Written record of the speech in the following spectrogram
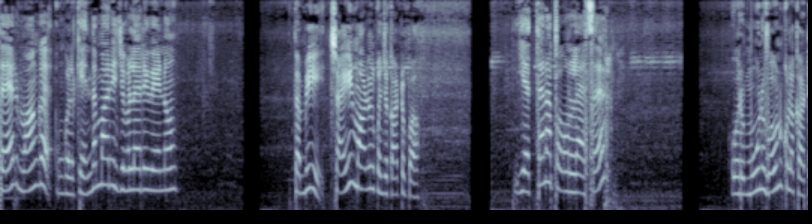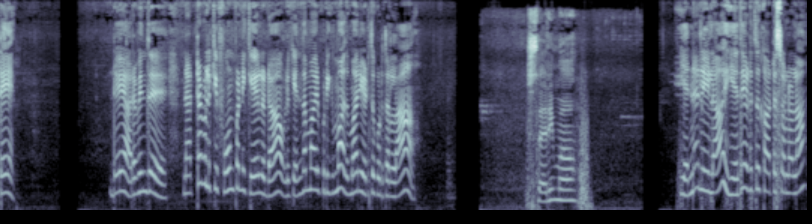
சார் வாங்க. உங்களுக்கு எந்த மாதிரி ஜுவல்லரி வேணும்? தம்பி செயின் மாடல் கொஞ்சம் காட்டுப்பா. எத்தனை பவுன்ல சார் ஒரு மூணு பவுனுக்குள்ள காட்டே டேய் அரவிந்த் நெட்டவழிக்கு ஃபோன் பண்ணி கேளுடா. அவளுக்கு எந்த மாதிரி பிடிக்குமோ அது மாதிரி எடுத்து கொடுத்துடலாம். சரிம்மா. என்ன லீலா? எது எடுத்து காட்ட சொல்லலாம்?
